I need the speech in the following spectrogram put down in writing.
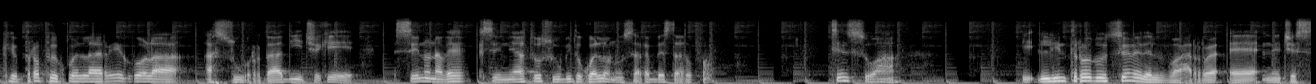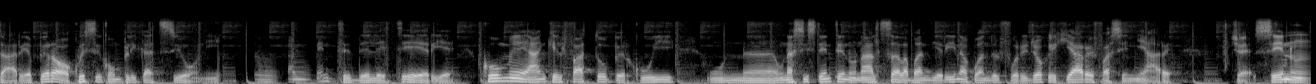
che proprio quella regola assurda dice che se non avesse segnato subito quello non sarebbe stato fatto. Che senso ha? L'introduzione del VAR è necessaria, però queste complicazioni veramente deleterie, come anche il fatto per cui un, un, assistente non alza la bandierina quando il fuorigioco è chiaro e fa segnare. Cioè, se non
